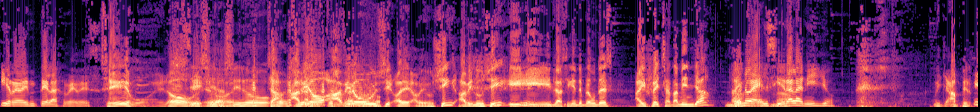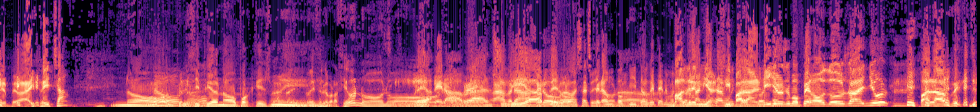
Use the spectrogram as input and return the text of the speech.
y reventé las redes. Sí, bueno. Sí, sí, bueno, ha eh. sido- O sea, ha habido, un ha habido un sí, ha habido un sí, ha habido un sí, y, y la siguiente pregunta es, ¿hay fecha también ya? No, bueno, él sí no. era el anillo. Ya, pero, pero- pero ¿hay fecha? No, No, en principio no, porque es ¿No, muy... no hay celebración? No, no. Hombre, Pero, habrá en su habrá, día, pero, pero- vamos a esperar pero un poquito ahora- que tenemos que Madre mía, si para el niño cosas. nos hemos pegado dos años, para la fecha,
